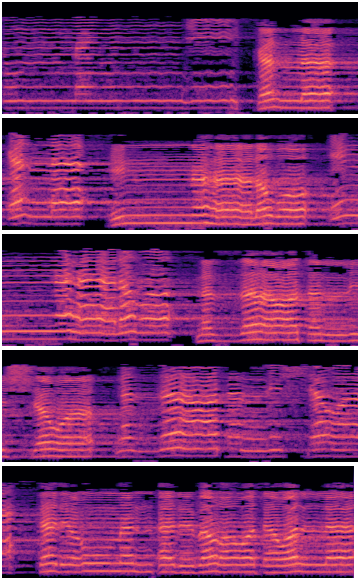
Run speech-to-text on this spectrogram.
ثم ينجيه كلا كلا إنها لظى إنها نزاعة للشوى. نزاعة للشوى. تدعو من أدبر وتولى.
